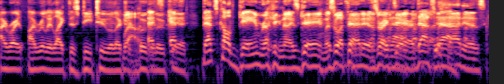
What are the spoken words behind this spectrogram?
I right, I really like this D2 electric Wow, boogaloo that's, kid. that's, that's called game recognized game, is what that is right there. That's what Yeah. that is. Uh,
